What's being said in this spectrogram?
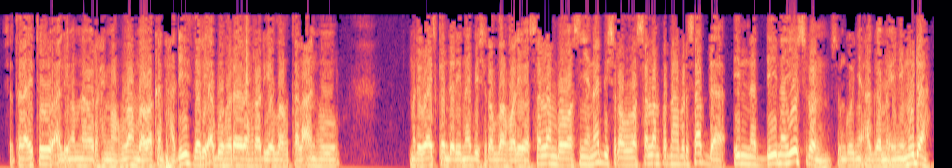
setelah itu Al Imam Nawawi rahimahullah membawakan hadis dari Abu Hurairah radhiyallahu taala anhu meriwayatkan dari Nabi Shallallahu alaihi wasallam bahwasanya Nabi Shallallahu alaihi wasallam pernah bersabda, "Inna dina yusrun." Sungguhnya agama ini mudah.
